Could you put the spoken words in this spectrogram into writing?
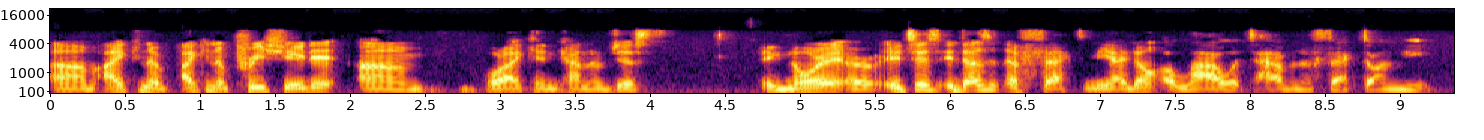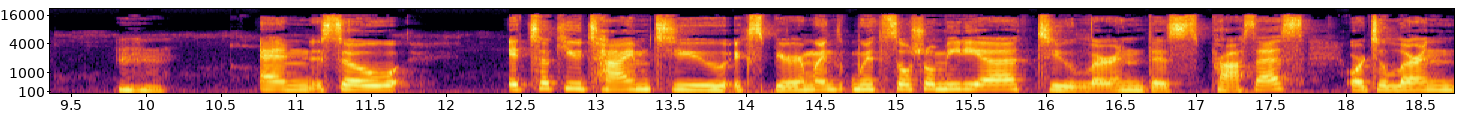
Um, I can I can appreciate it, um, or I can kind of just ignore it, or it just it doesn't affect me. I don't allow it to have an effect on me. Mm-hmm. And so, it took you time to experiment with social media to learn this process or to learn,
